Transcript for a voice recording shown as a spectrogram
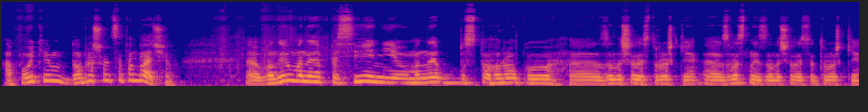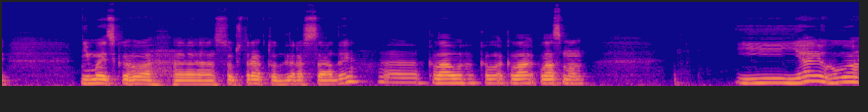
А потім добре, що я це побачив. Е, Вони у мене посіяні, у мене з того року е, залишилось трошки, е, з весни залишилося трошки німецького е, субстракту для розсади е, Класман. І я його.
